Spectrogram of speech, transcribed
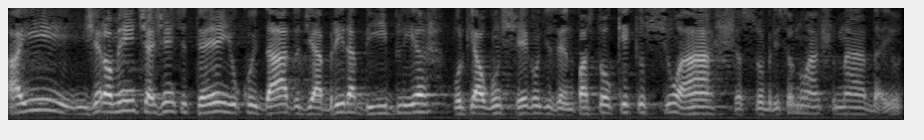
Aí, geralmente, a gente tem o cuidado de abrir a Bíblia, porque alguns chegam dizendo, pastor, o que, que o senhor acha sobre isso? Eu não acho nada, eu,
